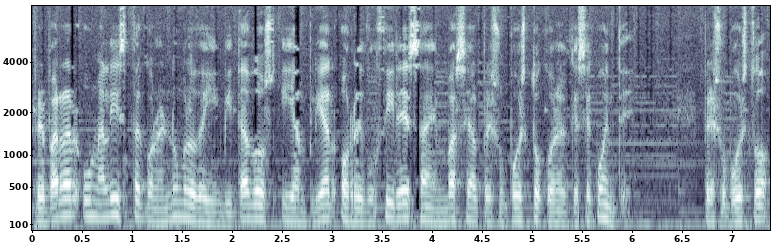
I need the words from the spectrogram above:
Preparar una lista con el número de invitados y ampliar o reducir esa en base al presupuesto con el que se cuente presupuesto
